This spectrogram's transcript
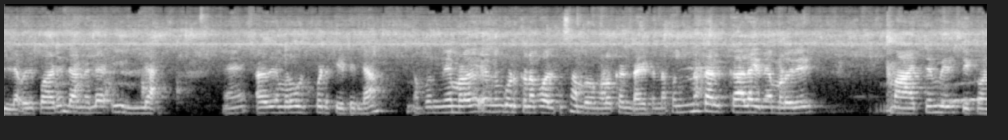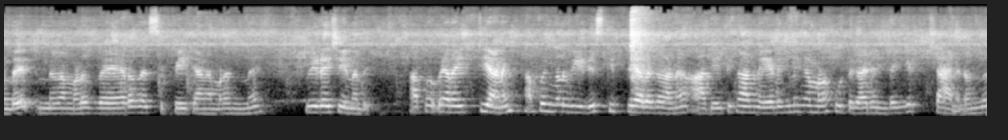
ഇല്ല. ഒരുപാടില്ല എന്നല്ല ഇല്ല. അത് നമ്മൾ ഉൾപ്പെടുത്തിയിട്ടില്ല. അപ്പോൾ ഇന്ന് നമ്മൾ എന്നും കൊടുക്കുന്ന പോലത്തെ സംഭവങ്ങളൊക്കെ ഉണ്ടായിട്ടുണ്ട്. അപ്പോൾ ഇന്ന് തൽക്കാലമായി നമ്മളൊരു മാറ്റം വരുത്തിക്കൊണ്ട് ഇന്ന് നമ്മൾ വേറെ റെസിപ്പി ആയിട്ടാണ് നമ്മൾ ഇന്ന് വീഡിയോ ചെയ്യുന്നത്. അപ്പോൾ വെറൈറ്റിയാണ് അപ്പോൾ നിങ്ങൾ വീഡിയോ സ്കിപ്പ് ചെയ്യാതെ കാണുക. ആദ്യമായിട്ട് കാണുന്ന ഏതെങ്കിലും നമ്മളെ കൂട്ടുകാരുണ്ടെങ്കിൽ ചാനലൊന്ന്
